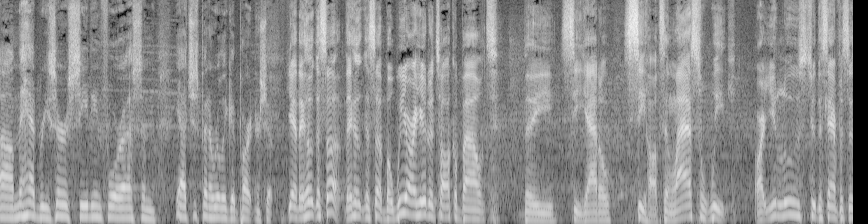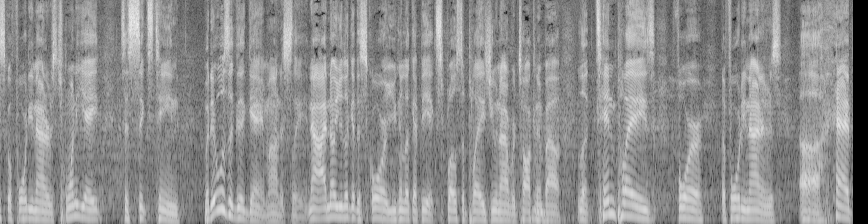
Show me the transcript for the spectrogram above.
Um, they had reserved seating for us, and yeah, it's just been a really good partnership. Yeah, they hook us up. They hook us up. But we are here to talk about the Seattle Seahawks. And last week, all right, you lose to the San Francisco 49ers 28 to 16 but it was a good game, honestly. Now, I know you look at the score, you can look at the explosive plays you and I were talking mm-hmm. about. Look, 10 plays for the 49ers uh, had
